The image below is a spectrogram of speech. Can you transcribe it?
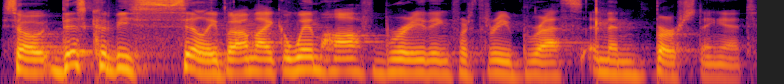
So this could be silly, but I'm like Wim Hof breathing for three breaths and then bursting it.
